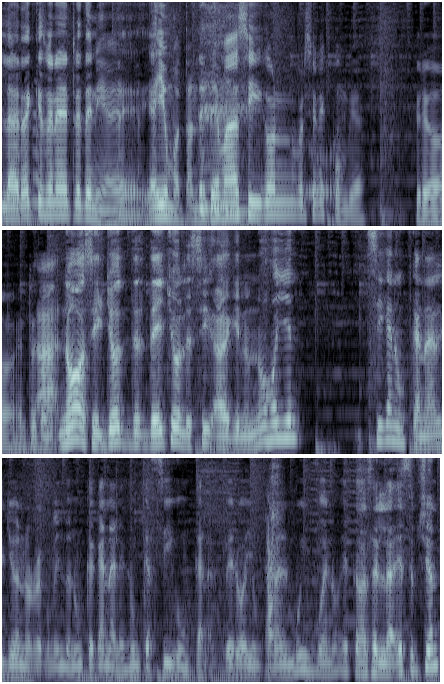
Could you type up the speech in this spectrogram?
La verdad es que suena entretenida. eh. Hay un montón de temas así con versiones cumbia. Pero entretenida. Ah, no, sí, yo de, de hecho les sigo, a quienes no nos oyen, sigan un canal, yo no recomiendo nunca canales, nunca sigo un canal, pero hay un canal muy bueno, esta va a ser la excepción,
